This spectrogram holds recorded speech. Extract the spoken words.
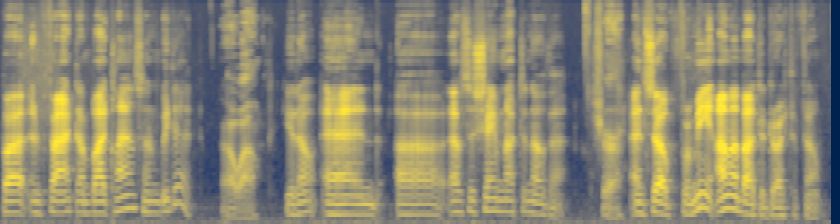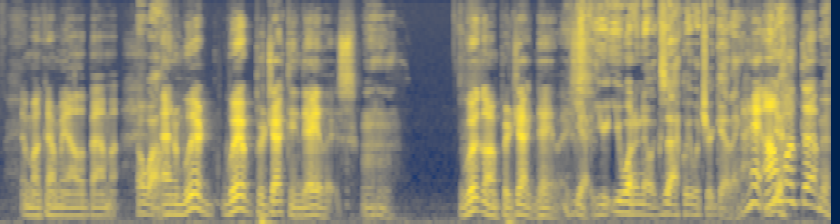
But in fact on BlacKkKlansman we did. Oh wow. you know and uh, that was a shame not to know that Sure. and so for me, I'm about to direct a film in Montgomery, Alabama. Oh, wow. And we're we're projecting dailies. Mm-hmm. We're going to project dailies. Yeah, you, you want to know exactly what you're getting. Hey, I Yeah. want that.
